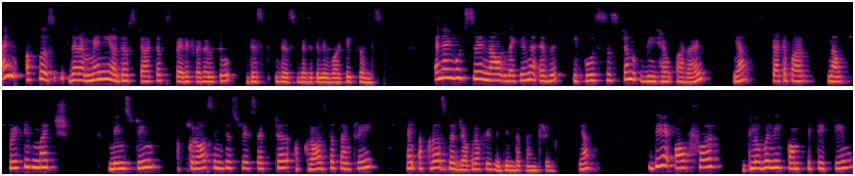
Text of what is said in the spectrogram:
And of course, there are many other startups peripheral to this, this basically verticals. And I would say now, like, you know, as an ecosystem, we have arrived. Yeah, startup are now pretty much mainstream across industry sector, across the country, and across the geography within the country. Yeah, they offer globally competitive,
